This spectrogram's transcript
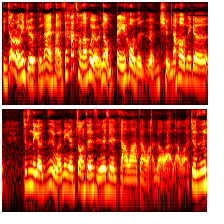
比较容易觉得不耐烦，是他常常会有那种背后的人群，然后那个。就是那个日文那个撞声词，就是杂哇杂哇杂哇杂哇，就是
